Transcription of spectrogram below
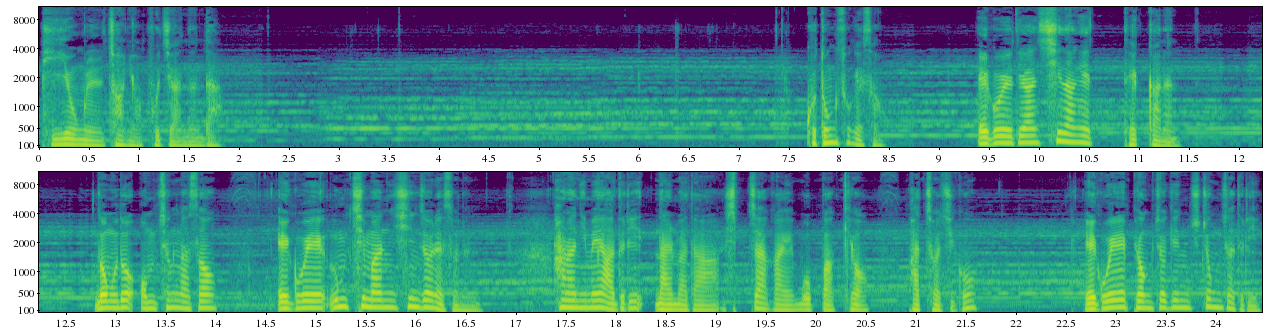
비용을 전혀 보지 않는다. 고통 속에서 에고에 대한 신앙의 대가는 너무도 엄청나서 에고의 음침한 신전에서는 하나님의 아들이 날마다 십자가에 못 박혀 바쳐지고 에고의 병적인 추종자들이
